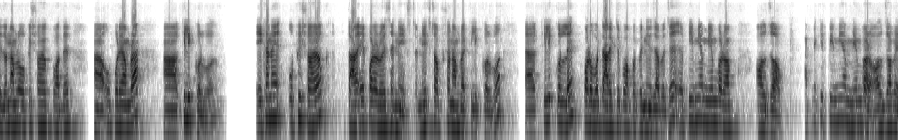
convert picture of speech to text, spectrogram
এজন্য আমরা অফিস সহায়ক পদের উপরে আমরা ক্লিক করব। এখানে অফিস সহায়ক তার এরপরে রয়েছে নেক্সট নেক্সট অপশন আমরা ক্লিক করব। ক্লিক করলে পরবর্তী আরেকটি পপআপে নিয়ে যাবে যে premium member of all job আপনি কি প্রিমিয়াম মেম্বার অল জবে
